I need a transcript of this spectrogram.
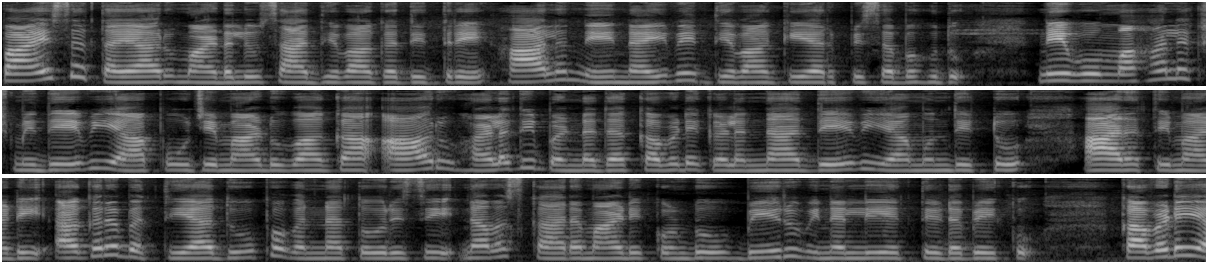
ಪಾಯಸ ತಯಾರು ಮಾಡಲು ಸಾಧ್ಯವಾಗದಿದ್ದರೆ ಹಾಲನ್ನೇ ನೈವೇದ್ಯವಾಗಿ ಅರ್ಪಿಸಬಹುದು. ನೀವು ಮಹಾಲಕ್ಷ್ಮಿ ದೇವಿಯ ಪೂಜೆ ಮಾಡುವಾಗ ಆರು ಹಳದಿ ಬಣ್ಣದ ಕವಡೆಗಳನ್ನು ದೇವಿಯ ಮುಂದಿಟ್ಟು ಆರತಿ ಮಾಡಿ ಅಗರಬತ್ತಿಯ ಧೂಪವನ್ನು ತೋರಿಸಿ ನಮಸ್ಕಾರ ಮಾಡಿಕೊಂಡು ಬೀರುವಿನಲ್ಲಿ ಎತ್ತಿಡಬೇಕು. ಕವಡೆಯ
